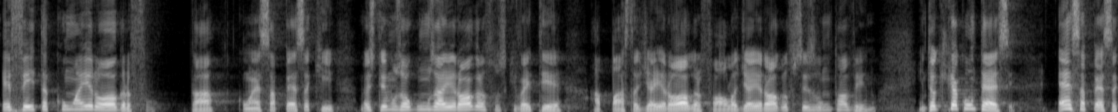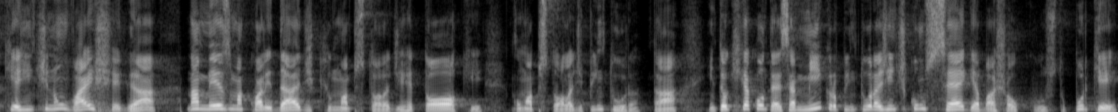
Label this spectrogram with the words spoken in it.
é feita com aerógrafo, tá? Com essa peça aqui. Nós temos alguns aerógrafos que vai ter a pasta de aerógrafo, a aula de aerógrafo, vocês vão estar tá vendo. Então, o que, que acontece? Essa peça aqui a gente não vai chegar na mesma qualidade que uma pistola de retoque, com uma pistola de pintura, tá? Então, o que, que acontece? A micropintura a gente consegue abaixar o custo. Por quê?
